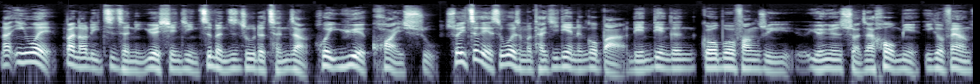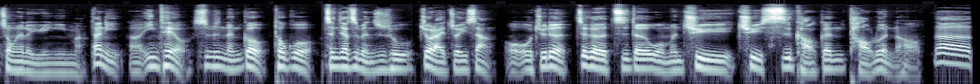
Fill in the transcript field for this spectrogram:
那因为半导体制成你越先进，资本支出的成长会越快速，所以这个也是为什么台积电能够把联电跟 Global Foundry 远远甩在后面一个非常重要的原因嘛。但你呃 Intel 是不是能够透过增加资本支出就来追上？我我觉得这个值得我们去去思考跟讨论哈。那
